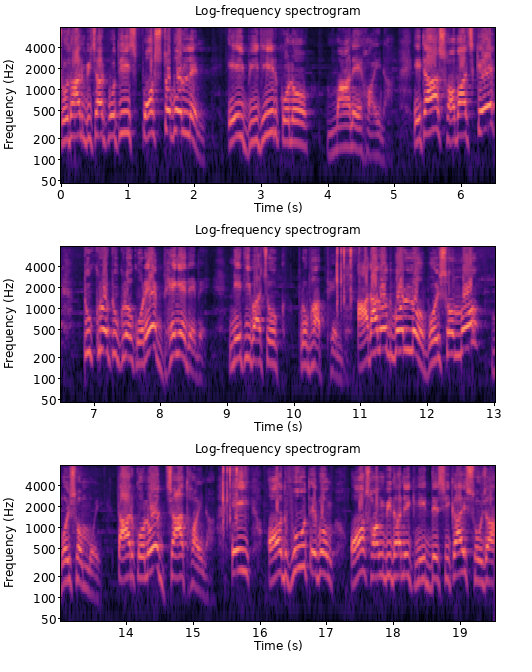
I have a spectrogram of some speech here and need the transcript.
প্রধান বিচারপতি স্পষ্ট বললেন, এই বিধির কোনো মানে হয় না। এটা সমাজকে টুকরো টুকরো করে ভেঙে দেবে। নেতিবাচক প্রভাব ফেলবে। আদালত বলল, বৈষম্য, বৈষম্যই। তার কোনো জাত হয় না। এই অদ্ভুত এবং অসাংবিধানিক নির্দেশিকায় সোজা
